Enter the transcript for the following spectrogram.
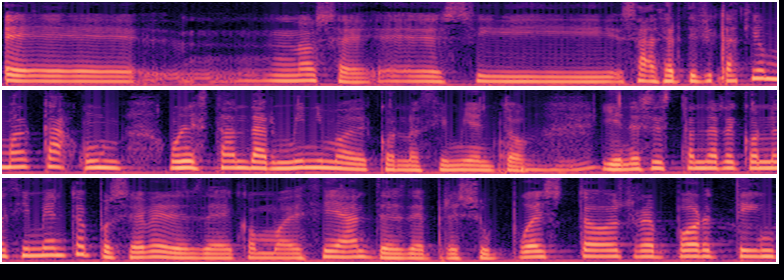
eh, no sé, eh, si o sea, la certificación marca un, un estándar mínimo de conocimiento. Y en ese estándar de conocimiento pues se ve desde, como decía antes, desde presupuestos, reporting,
